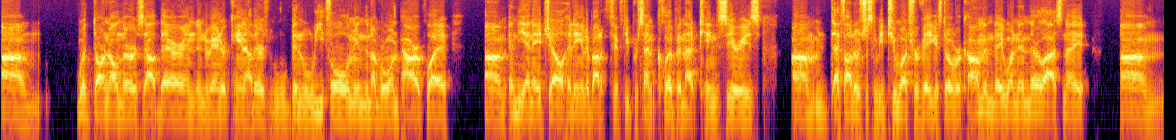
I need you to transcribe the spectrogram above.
Um, with Darnell Nurse out there and, and Vander Kane out there has been lethal. I mean, the number one power play um, in the NHL, hitting at about a 50% clip in that King series. Um, I thought it was just going to be too much for Vegas to overcome, and they went in there last night, um,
